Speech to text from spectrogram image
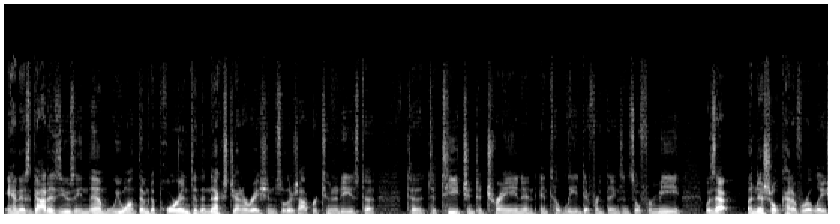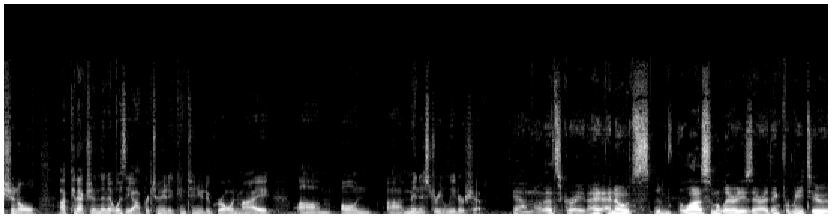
and as God is using them, we want them to pour into the next generation. So there's opportunities to to, to teach and to train and, and to lead different things. And so for me, was that initial kind of relational uh, connection. And then it was the opportunity to continue to grow in my um, own uh, ministry leadership. Yeah, no, that's great. I, I know a lot of similarities there. I think for me too.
